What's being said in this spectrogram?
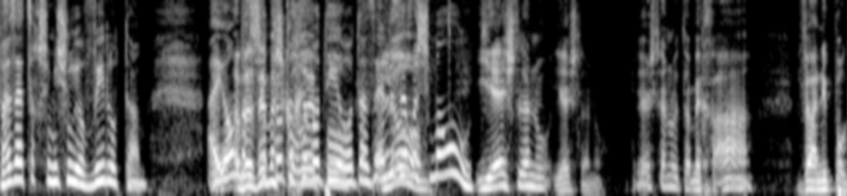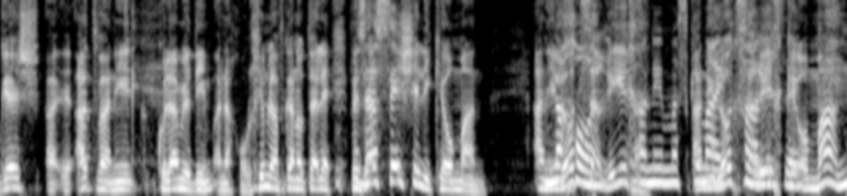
ואז היה צריך שמישהו יוביל אותם. היום זה ברשתות שקורה פה. החברתיות, אז אין לא, לזה משמעות. יש לנו, יש לנו. יש לנו את המחאה, ואני פוגש, את ואני, כולם יודעים, אנחנו הולכים להפגנות האלה, וזה ה-say שלי כאומן. אני לא נכון, צריך, אני מסכימה אני לא איתך צריך לזה. כאומן,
